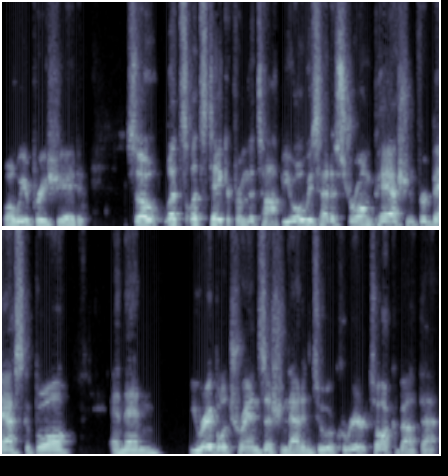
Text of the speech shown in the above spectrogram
Well, we appreciate it. So let's let's take it from the top. You always had a strong passion for basketball, and then you were able to transition that into a career. Talk about that.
